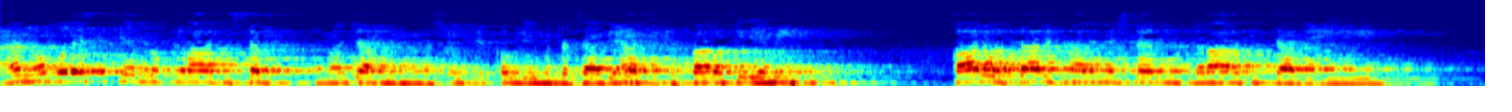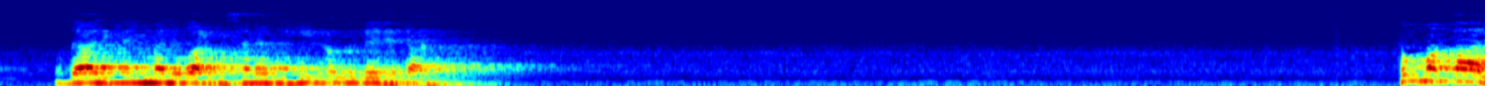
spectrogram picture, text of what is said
عنهم وليست هي من القراءة السبع كما جاء عن ابن مسعود في قوله متتابعات كفارة اليمين. قال والثالث ما لم يشتهر من قراءة التابعين. وذلك إما لضعف سنده أو لغير ذلك. ثم قال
